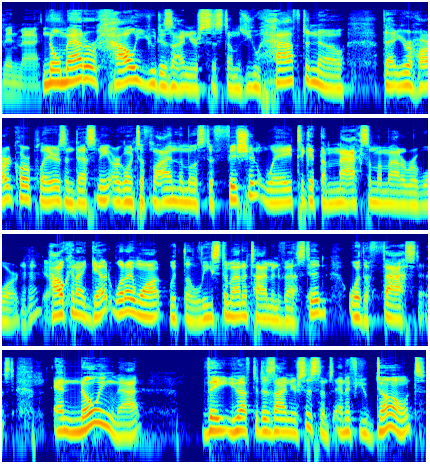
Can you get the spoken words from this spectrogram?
min-max. no matter how you design your systems, you have to know that your hardcore players in Destiny are going to find the most efficient way to get the maximum amount of reward. Mm-hmm. How can I get what I want with the least amount of time invested or the fastest? And knowing that, they you have to design your systems. And if you don't,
